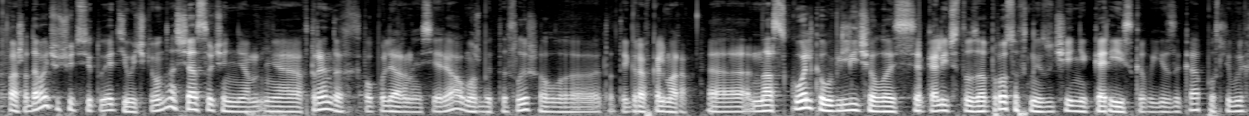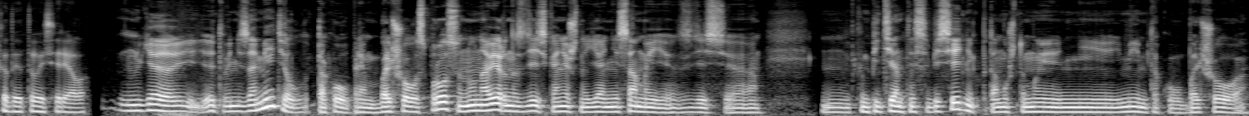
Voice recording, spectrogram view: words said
Паша, давай чуть-чуть ситуативочки. У нас сейчас очень э, в трендах популярный сериал, может быть, ты слышал, э, этот «Игра в кальмара». Э, насколько увеличилось количество запросов на изучение корейского языка после выхода этого сериала? Ну, я этого не заметил, такого прям большого спроса. Ну, наверное, здесь, конечно, я не самый здесь компетентный собеседник, потому что мы не имеем такого большого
